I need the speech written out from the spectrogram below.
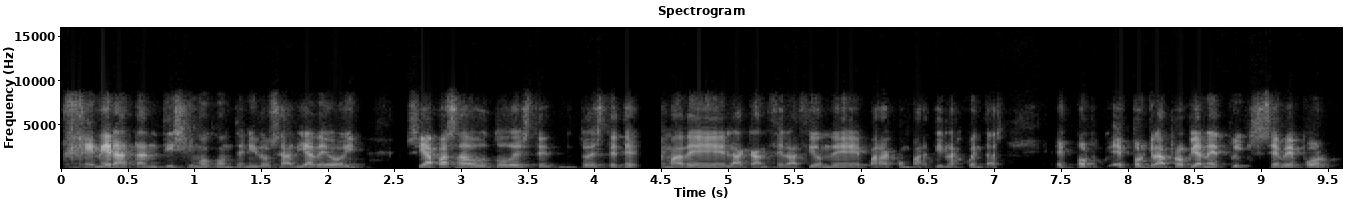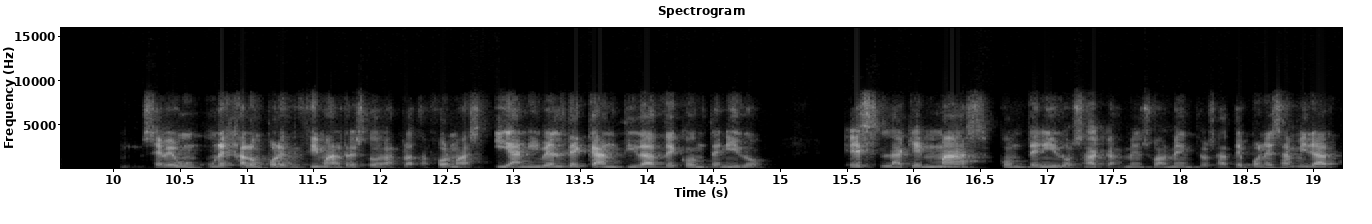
genera tantísimo contenido. O sea, a día de hoy, si ha pasado todo este, todo este tema de la cancelación de, para compartir las cuentas, es, es porque la propia Netflix se ve por, se ve un, escalón por encima del resto de las plataformas y a nivel de cantidad de contenido es la que más contenido saca mensualmente. O sea, te pones a mirar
